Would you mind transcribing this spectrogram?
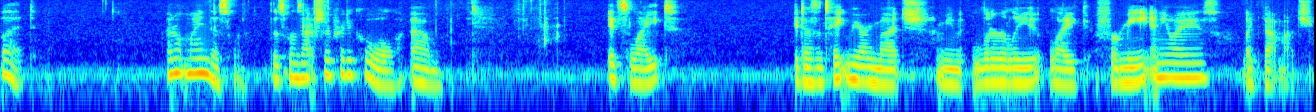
But I don't mind this one. This one's actually pretty cool. Um, it's light. It doesn't take very much. I mean, literally, like, for me anyways, like that much.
